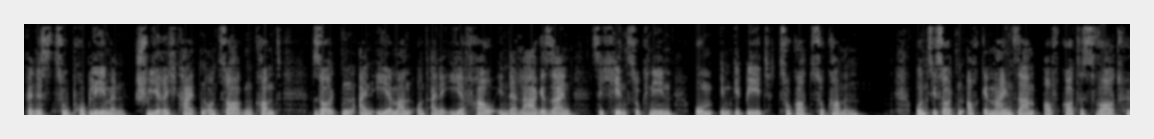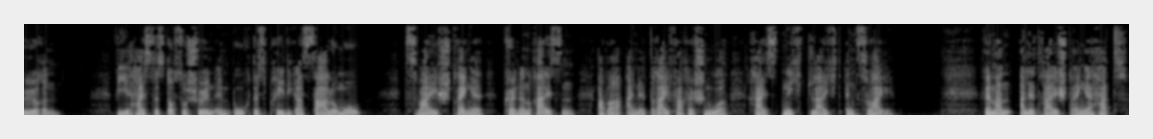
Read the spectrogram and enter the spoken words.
Wenn es zu Problemen, Schwierigkeiten und Sorgen kommt, sollten ein Ehemann und eine Ehefrau in der Lage sein, sich hinzuknien, um im Gebet zu Gott zu kommen. Und sie sollten auch gemeinsam auf Gottes Wort hören. Wie heißt es doch so schön im Buch des Predigers Salomo? Zwei Stränge können reißen, aber eine dreifache Schnur reißt nicht leicht entzwei. Wenn man alle drei Stränge hat,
